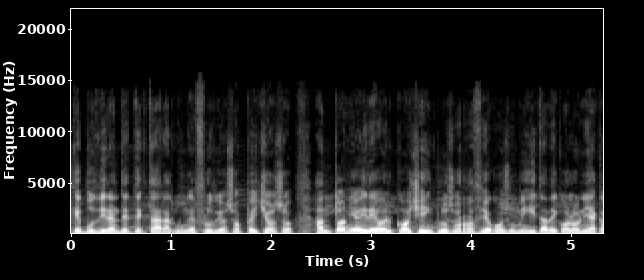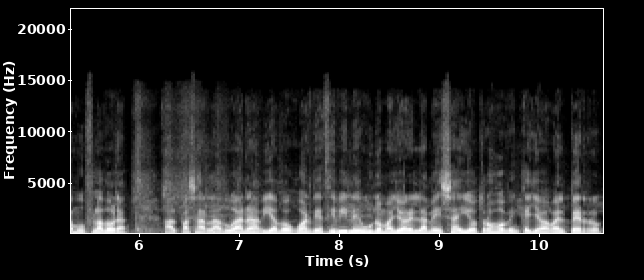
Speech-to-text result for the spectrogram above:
que pudieran detectar algún efluvio sospechoso, Antonio aireó el coche e incluso roció con su mijita de colonia camufladora. Al pasar la aduana había dos guardias civiles, uno mayor en la mesa y otro joven que llevaba el perro.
